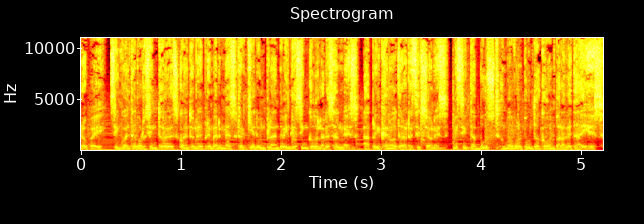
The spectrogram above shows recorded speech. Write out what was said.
AroPay. 50% de descuento en el primer mes requiere un plan de 25 dólares al mes. Aplican otras restricciones. Visita boostmobile.com para detalles.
